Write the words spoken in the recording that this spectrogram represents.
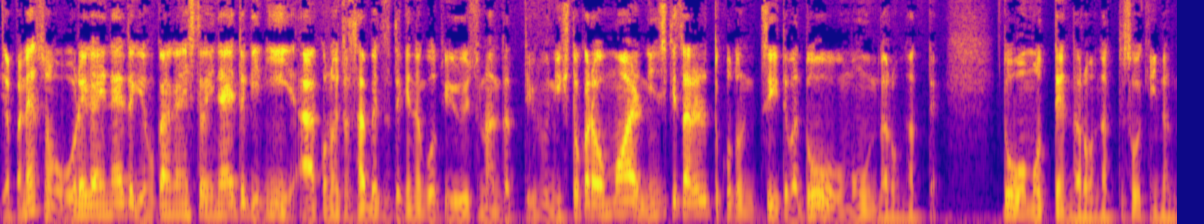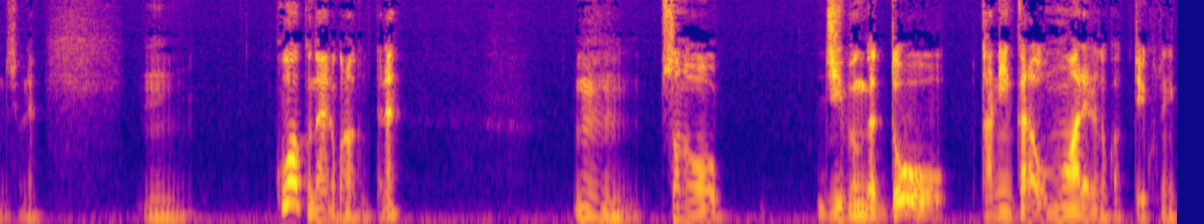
やっぱね、その、俺がいない時、他の人がいない時に、ああこの人差別的なこと言う人なんだっていう風に人から思われる、認識されるってことについてはどう思うんだろうなって。どう思ってんだろうなって、そういう気になるんですよね。うん。怖くないのかなと思ってね。うん。その、自分がどう他人から思われるのかっていうことに、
